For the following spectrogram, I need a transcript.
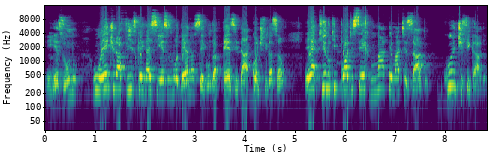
Em resumo, um ente na física e nas ciências modernas, segundo a tese da quantificação, é aquilo que pode ser matematizado, quantificado.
